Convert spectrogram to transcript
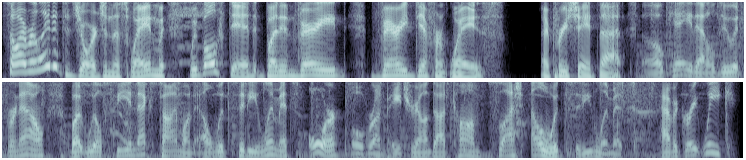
So I related to George in this way, and we, we both did, but in very, very different ways. I appreciate that. Okay, that'll do it for now, but we'll see you next time on Elwood City Limits or over on patreon.com slash Elwood City Limits. Have a great week.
